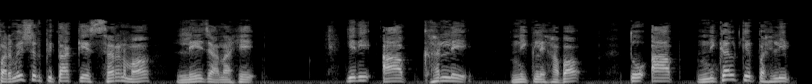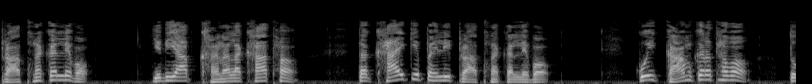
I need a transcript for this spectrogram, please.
परमेश्वर पिता के शरण में ले जाना है। यदि आप घर ले निकले हवा तो आप निकल के पहली प्रार्थना कर लेब यदि आप खाना ला खात ह, त खाए के पहली प्रार्थना कर लेब कोई काम करत हवा तो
